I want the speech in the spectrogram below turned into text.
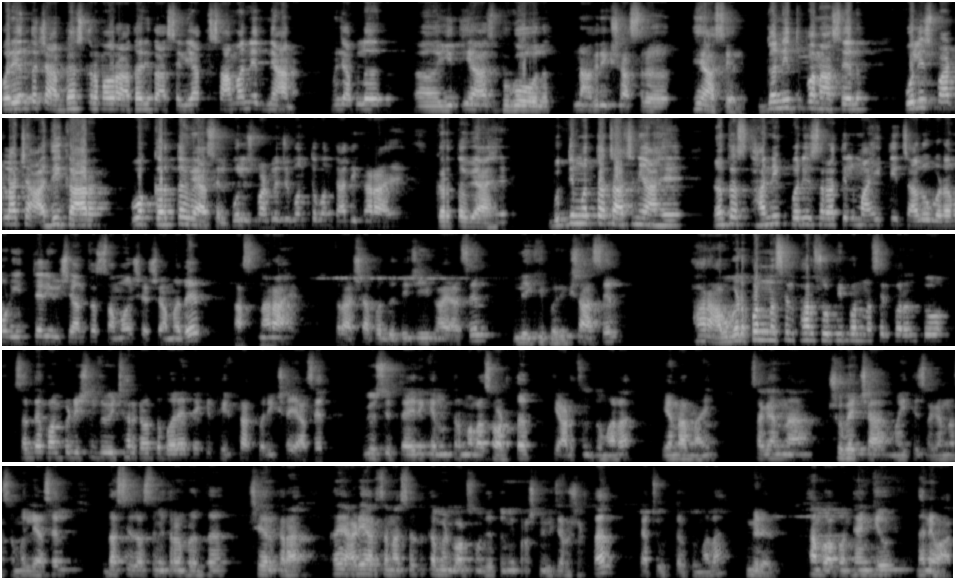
पर्यंतच्या अभ्यासक्रमावर आधारित असेल. यात सामान्य ज्ञान म्हणजे आपलं इतिहास भूगोल नागरिक शास्त्र हे असेल. गणित पण असेल. पोलीस पाटलाचे अधिकार व कर्तव्य असेल. पोलीस पाटलाचे कोणते कोणते अधिकार आहे? कर्तव्य आहे. बुद्धिमत्ता चाचणी आहे. नंतर स्थानिक परिसरातील माहिती चालू घडामोडी इत्यादी विषयांचा समावेश याच्यामध्ये असणार आहे. तर अशा पद्धतीची ही काय असेल? लेखी परीक्षा असेल. फार अवघड पण नसेल फार सोपी पण नसेल परंतु सध्या कॉम्पिटिशनचा विचार करतो तर बऱ्यापैकी ठीकठाक परीक्षाही असेल. व्यवस्थित तयारी केल्यानंतर मला असं वाटतं की अडचण तुम्हाला येणार नाही. सगळ्यांना शुभेच्छा. माहिती सगळ्यांना समजली असेल. जास्तीत जास्त मित्रांपर्यंत शेअर करा. काही अडी अडचण असेल तर कमेंट बॉक्समध्ये तुम्ही प्रश्न विचारू शकता त्याचे उत्तर तुम्हाला मिळेल. थांबू आपण. थँक्यू धन्यवाद.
